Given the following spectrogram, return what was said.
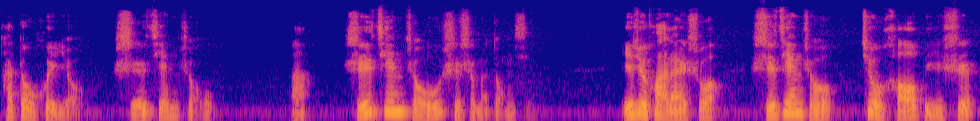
它都会有时间轴，啊。时间轴是什么东西？一句话来说，时间轴就好比是，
